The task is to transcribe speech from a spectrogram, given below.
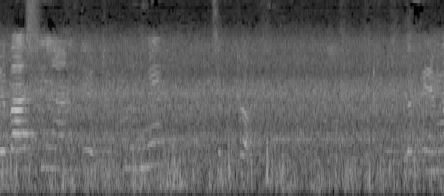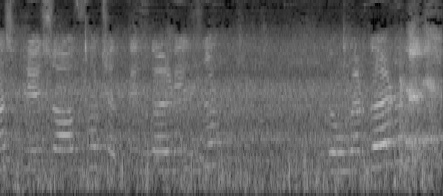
Jhansi and Tetukulni Chitra. The famous place of Chhattisgarh is Dongargarh.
